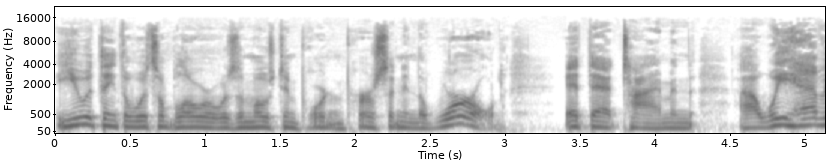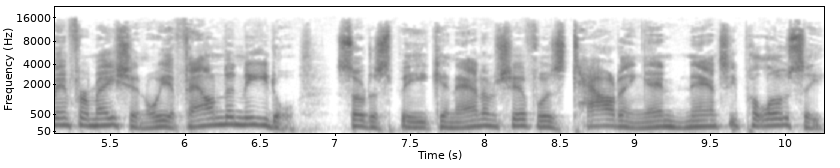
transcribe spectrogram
you would think the whistleblower was the most important person in the world at that time. And uh, we have information. We have found a needle, so to speak. And Adam Schiff was touting, and Nancy Pelosi,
